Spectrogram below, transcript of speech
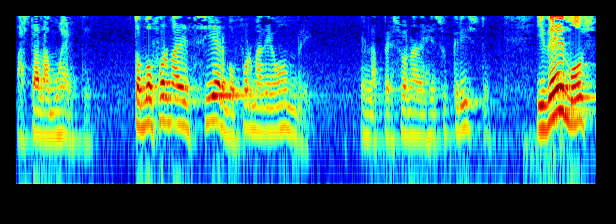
hasta la muerte tomó forma de siervo, forma de hombre en la persona de Jesucristo. Y vemos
